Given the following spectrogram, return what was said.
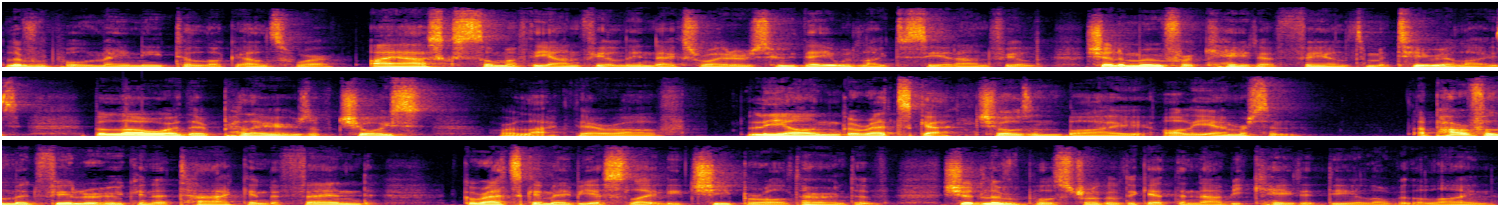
Liverpool may need to look elsewhere. I asked some of the Anfield Index writers who they would like to see at Anfield should a move for Keita fail to materialise. Below are their players of choice or lack thereof. Leon Goretzka, chosen by Ollie Emerson. A powerful midfielder who can attack and defend, Goretzka may be a slightly cheaper alternative should Liverpool struggle to get the Naby Keita deal over the line.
